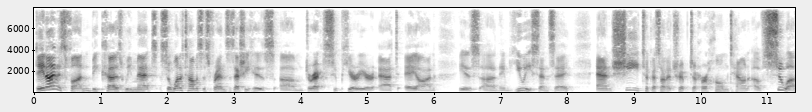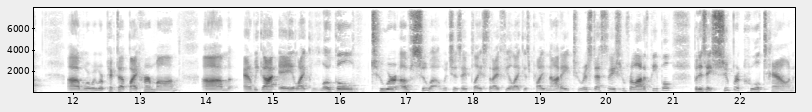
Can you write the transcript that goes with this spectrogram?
Day nine is fun because we met. So one of Thomas's friends is actually his um, direct superior at Aeon, is uh, named Yui Sensei, and she took us on a trip to her hometown of Suwa, um, where we were picked up by her mom. Um, and we got a like local tour of Suwa, which is a place that I feel like is probably not a tourist destination for a lot of people, but is a super cool town.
